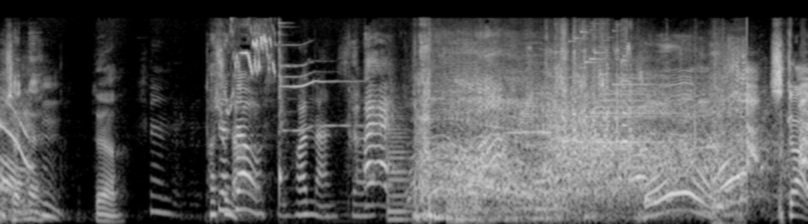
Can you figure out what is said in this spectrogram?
女生呢？嗯，对啊，现他去哪现在我喜欢男生。哦，Sky，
